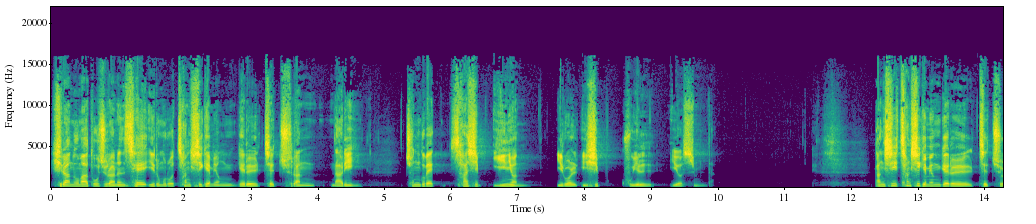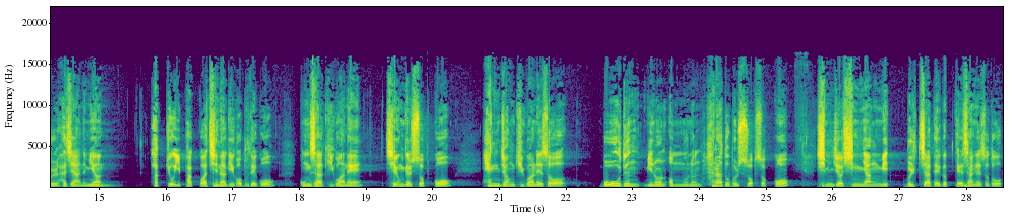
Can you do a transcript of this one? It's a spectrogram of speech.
히라누마 도주라는 새 이름으로 창씨 개명계를 제출한 날이 1942년 1월 29일이었습니다. 당시 창씨 개명계를 제출하지 않으면 학교 입학과 진학이 거부되고 공사기관에 채용될 수 없고 행정기관에서 모든 민원 업무는 하나도 볼 수 없었고 심지어 식량 및 물자 배급 대상에서도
